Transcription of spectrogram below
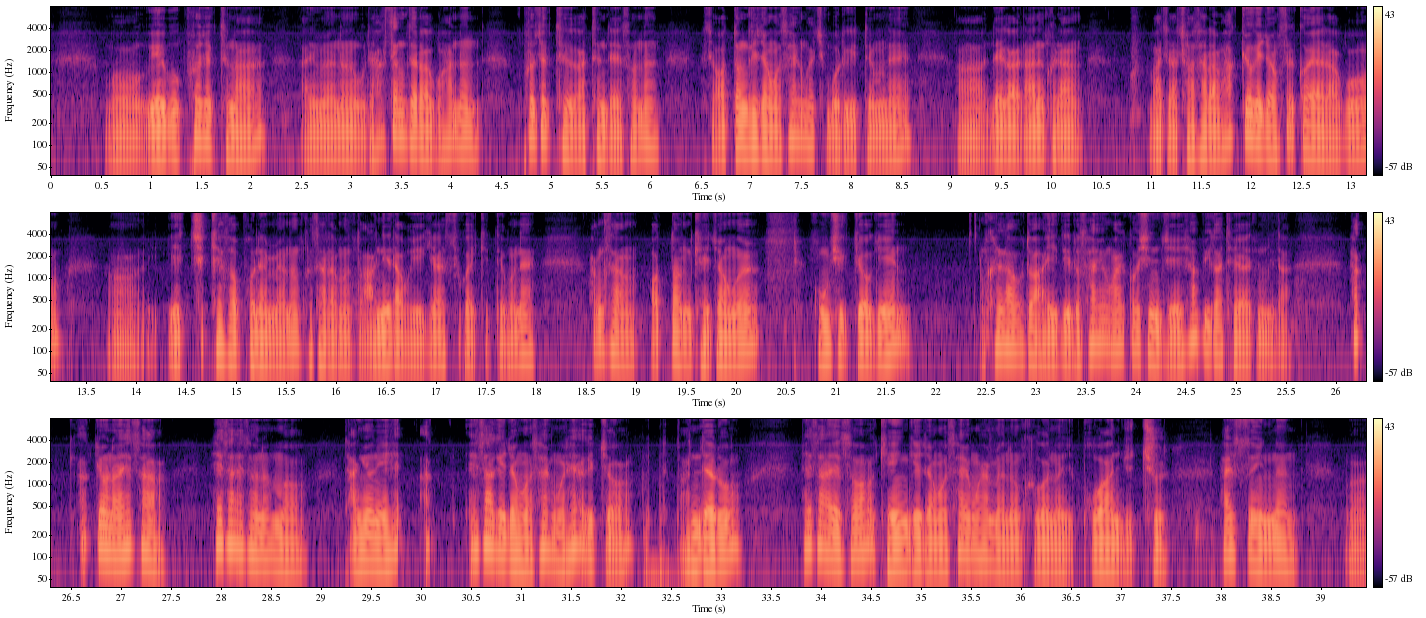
뭐 외부 프로젝트나 아니면은 우리 학생들하고 하는 프로젝트 같은 데서는 어떤 계정을 사용할지 모르기 때문에 아 내가 나는 그냥 맞아 저 사람 학교 계정 쓸 거야라고 어, 예측해서 보내면은 그 사람은 또 아니라고 얘기할 수가 있기 때문에 항상 어떤 계정을 공식적인 클라우드 아이디로 사용할 것인지 협의가 되어야 됩니다. 학, 학교나 회사, 회사에서는 뭐 당연히 해, 학, 회사 계정을 사용을 해야겠죠. 반대로 회사에서 개인 계정을 사용하면은 그거는 보안 유출 할 수 있는 어,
